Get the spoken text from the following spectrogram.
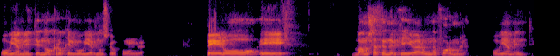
Obviamente, no creo que el gobierno se oponga pero eh, vamos a tener que llegar a una fórmula, obviamente.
